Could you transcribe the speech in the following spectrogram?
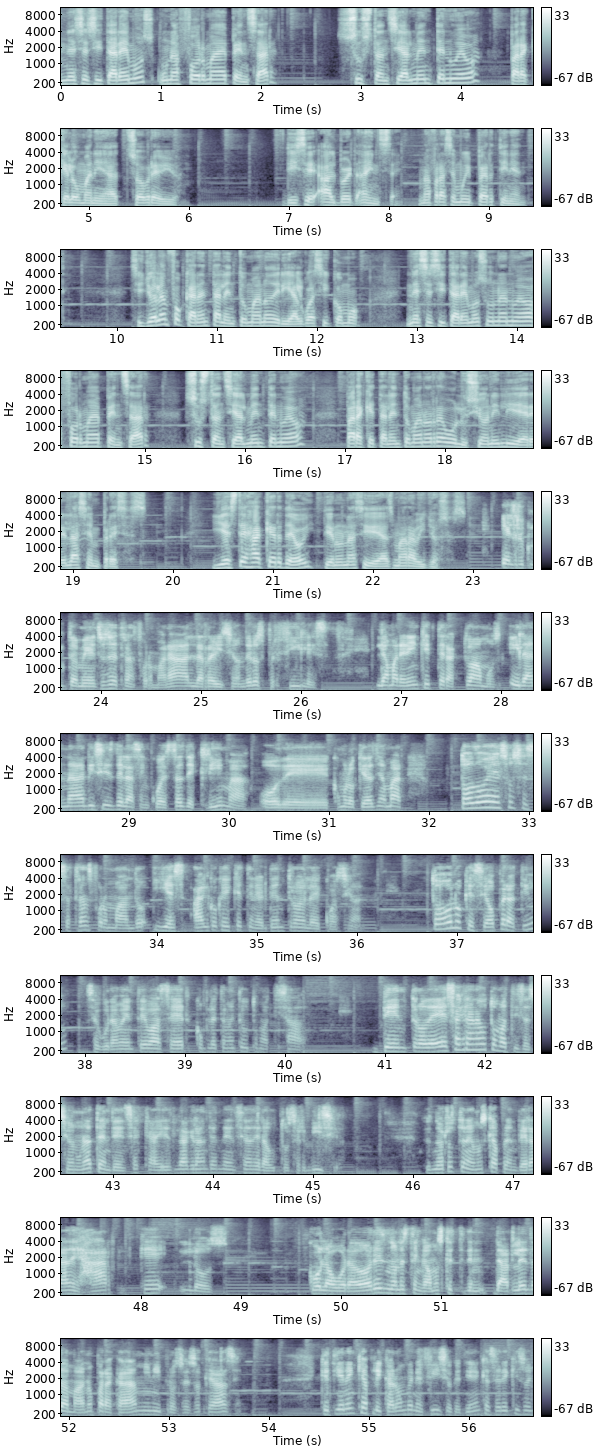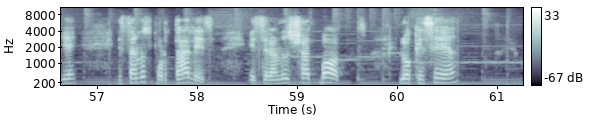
Necesitaremos una forma de pensar sustancialmente nueva para que la humanidad sobreviva. Dice Albert Einstein, una frase muy pertinente. Si yo la enfocara en talento humano diría algo así como, necesitaremos una nueva forma de pensar sustancialmente nueva para que talento humano revolucione y lidere las empresas. Y este hacker de hoy tiene unas ideas maravillosas. El reclutamiento se transformará, la revisión de los perfiles, la manera en que interactuamos, el análisis de las encuestas de clima o de como lo quieras llamar, todo eso se está transformando y es algo que hay que tener dentro de la ecuación. Todo lo que sea operativo seguramente va a ser completamente automatizado. Dentro de esa gran automatización, una tendencia que hay es la gran tendencia del autoservicio. Entonces nosotros tenemos que aprender a dejar que los colaboradores no les tengamos que darles la mano para cada mini proceso que hacen que tienen que aplicar un beneficio, que tienen que hacer X o Y, están los portales, estarán los chatbots, lo que sea,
